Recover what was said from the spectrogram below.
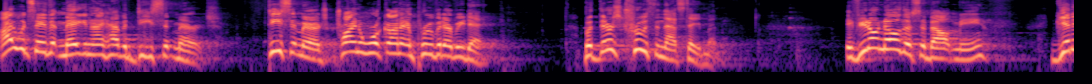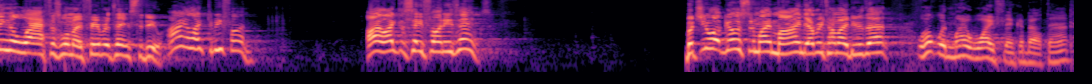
I would say that Megan and I have a decent marriage. Decent marriage, trying to work on it, and improve it every day. But there's truth in that statement. If you don't know this about me, getting a laugh is one of my favorite things to do. I like to be fun. I like to say funny things. But you know what goes through my mind every time I do that? What would my wife think about that?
